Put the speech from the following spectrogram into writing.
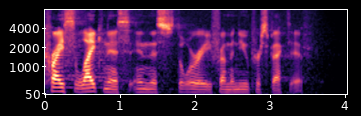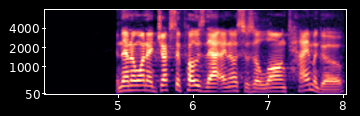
Christ's likeness in this story from a new perspective. And then I want to juxtapose that. I know this was a long time ago,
